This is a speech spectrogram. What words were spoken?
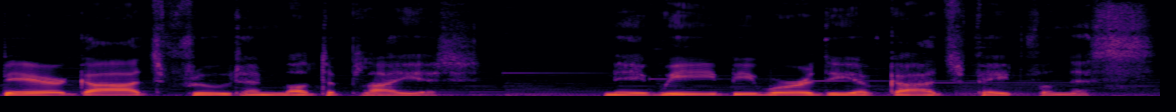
Bear God's fruit and multiply it. May we be worthy of God's faithfulness.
